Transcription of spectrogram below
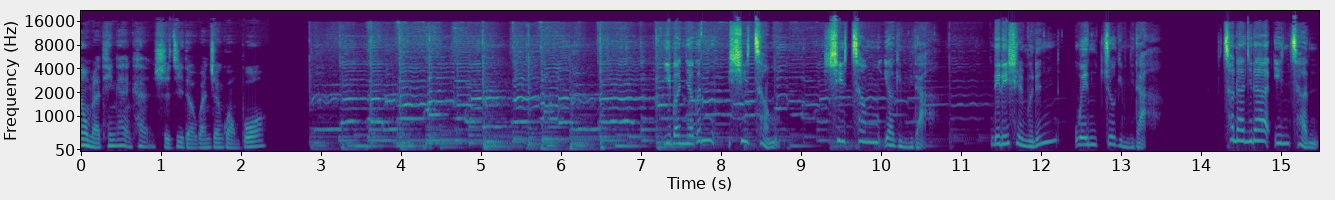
那我们来听看看实际的完整广播。 이번 역은 시청, 시청역입니다. 내리실 문은 왼쪽입니다. 천안이나 인천,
